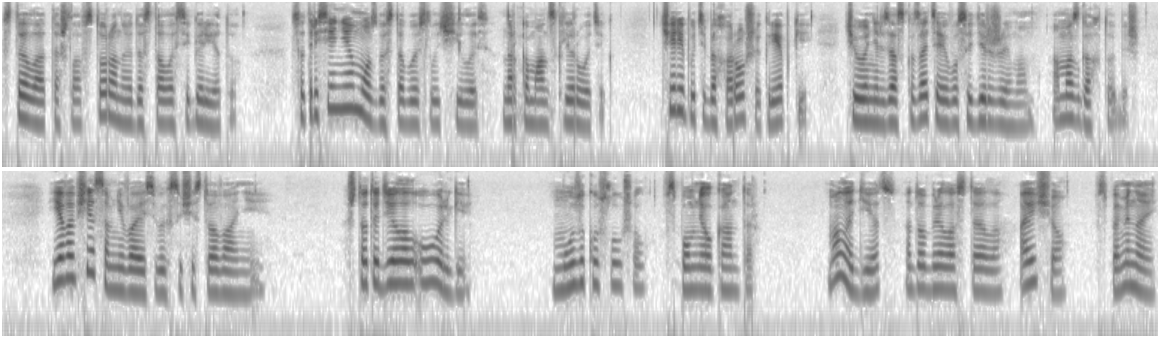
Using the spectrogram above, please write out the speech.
Стелла отошла в сторону и достала сигарету. «Сотрясение мозга с тобой случилось, наркоман-склеротик. Череп у тебя хороший, крепкий, чего нельзя сказать о его содержимом, о мозгах, то бишь. Я вообще сомневаюсь в их существовании. Что ты делал у Ольги?» «Музыку слушал», — вспомнил Кантор. «Молодец», — одобрила Стелла. «А еще? Вспоминай.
